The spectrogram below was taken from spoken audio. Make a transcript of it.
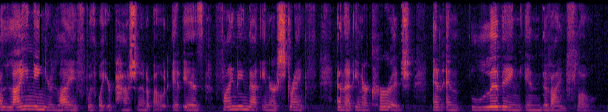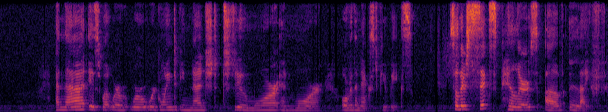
aligning your life with what you're passionate about. It is finding that inner strength and that inner courage and, and living in divine flow. And that is what we're, we're, we're going to be nudged to do more and more over the next few weeks. So there's six pillars of life.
